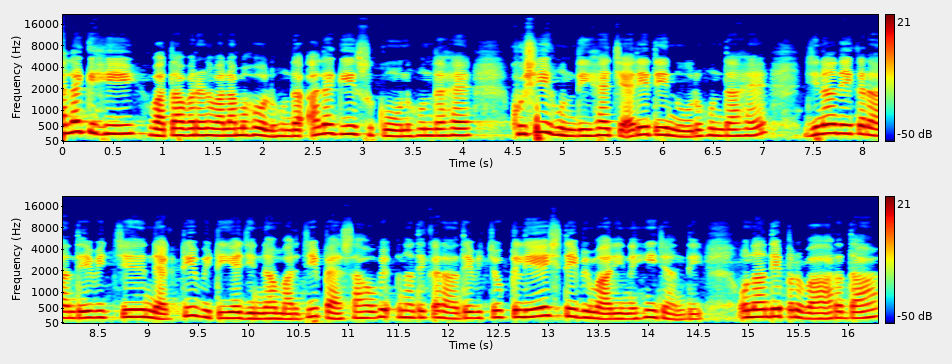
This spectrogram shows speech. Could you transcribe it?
ਅਲੱਗ ਹੀ ਵਾਤਾਵਰਣ ਵਾਲਾ ਮਾਹੌਲ ਹੁੰਦਾ, ਅਲੱਗ ਹੀ ਸਕੂਨ ਹੁੰਦਾ ਹੈ, ਖੁਸ਼ੀ ਹੁੰਦੀ ਹੈ, ਚਿਹਰੇ ਤੇ ਨੂਰ ਹੁੰਦਾ ਹੈ। ਜਿਨ੍ਹਾਂ ਦੇ ਘਰਾਂ ਦੇ ਵਿੱਚ ਨੈਗੇਟਿਵਿਟੀ ਹੈ, ਜਿੰਨਾ ਮਰਜ਼ੀ ਪੈਸਾ ਹੋਵੇ, ਉਹਨਾਂ ਦੇ ਘਰਾਂ ਦੇ ਵਿੱਚੋਂ ਕਲੇਸ਼ ਤੇ ਬਿਮਾਰੀ ਨਹੀਂ ਜਾਂਦੀ। ਉਹਨਾਂ ਦੇ ਪਰਿਵਾਰ ਦਾ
